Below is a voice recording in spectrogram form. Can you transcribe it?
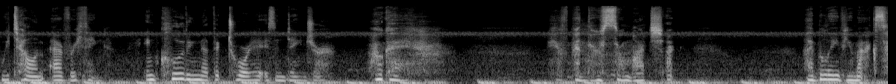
We tell him everything, including that Victoria is in danger. Okay. You've been through so much. I, I believe you, Max.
